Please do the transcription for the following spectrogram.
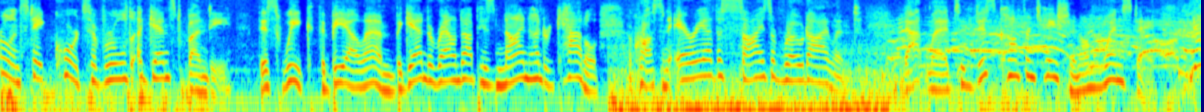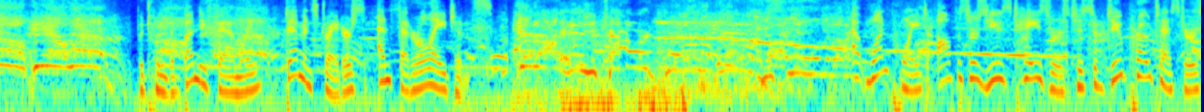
and state courts have ruled against Bundy. This week, the BLM began to round up his 900 cattle across an area the size of Rhode Island. That led to this confrontation on Wednesday No BLM! between the Bundy family, demonstrators, and federal agents. Get out of here, you coward! At one point, officers used tasers to subdue protesters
